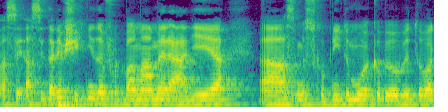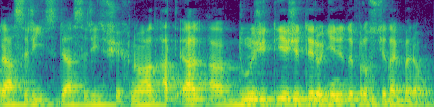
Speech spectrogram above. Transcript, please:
asi, asi tady všichni ten fotbal máme rádi a, a jsme schopni tomu jakoby obětovat, dá se říct, dá se říct všechno a, a, a důležité je, že ty rodiny to prostě tak berou.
